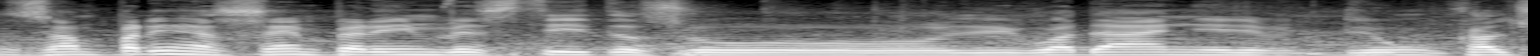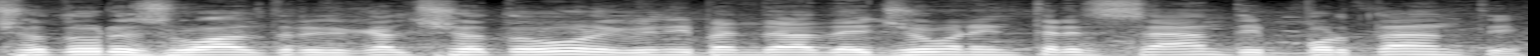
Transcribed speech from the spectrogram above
Zamparini ha sempre investito sui guadagni di un calciatore su altri calciatori, quindi prenderà dei giovani interessanti, importanti,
